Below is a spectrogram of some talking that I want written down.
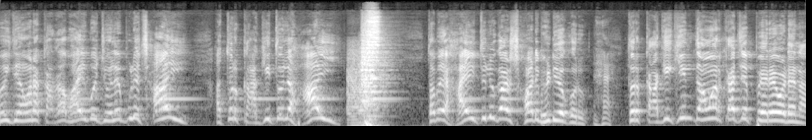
ওই যে আমরা কাকা ভাই বই জ্বলে পুড়ে ছাই আর তোর কাকি তোলে হাই। তবে হাই তুলুক আর শর্ট ভিডিও করুক। হ্যাঁ। তোর কাকি কিন্তু আমার কাছে পেরে ওঠে না।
